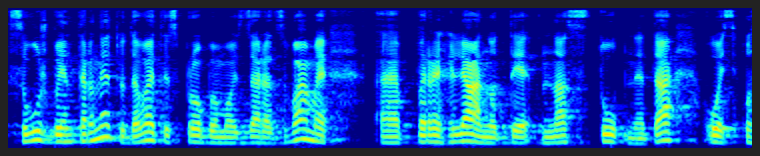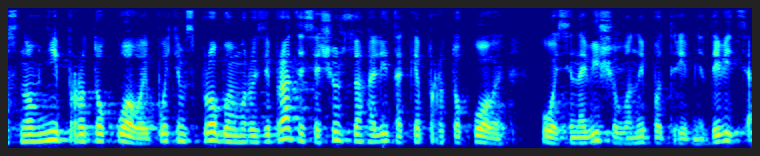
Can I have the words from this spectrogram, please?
служби інтернету, давайте спробуємо ось зараз з вами е, переглянути наступне, да, ось основні протоколи. Потім спробуємо розібратися, що ж взагалі таке протоколи. Ось і навіщо вони потрібні. Дивіться,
